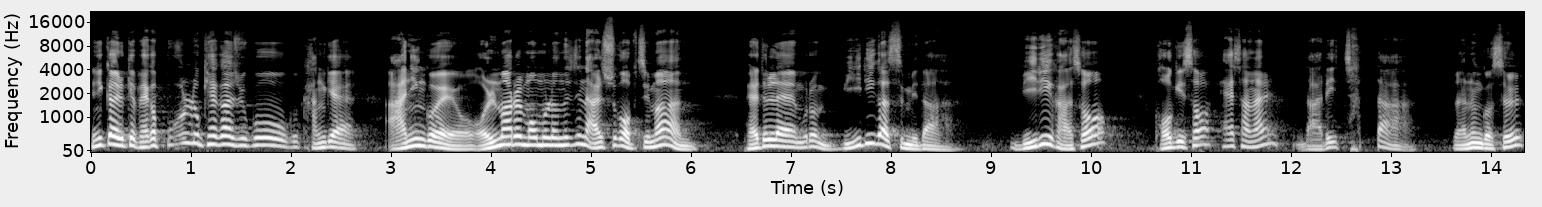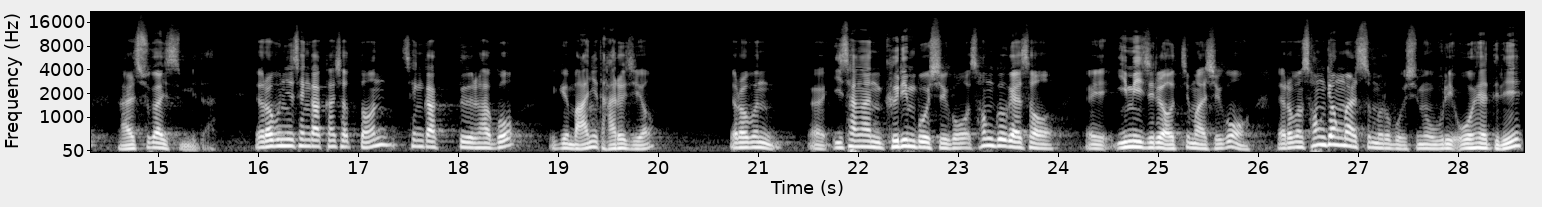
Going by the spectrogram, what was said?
그러니까 이렇게 배가 뿔룩 해가지고 간 게 아닌 거예요. 얼마를 머물렀는지는 알 수가 없지만 베들레헴으로 미리 갔습니다. 미리 가서 거기서 해산할 날이 찼다라는 것을 알 수가 있습니다. 여러분이 생각하셨던 생각들하고 이게 많이 다르지요. 여러분 어, 이상한 그림 보시고 성극에서 이미지를 얻지 마시고 여러분 성경 말씀으로 보시면 우리 오해들이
